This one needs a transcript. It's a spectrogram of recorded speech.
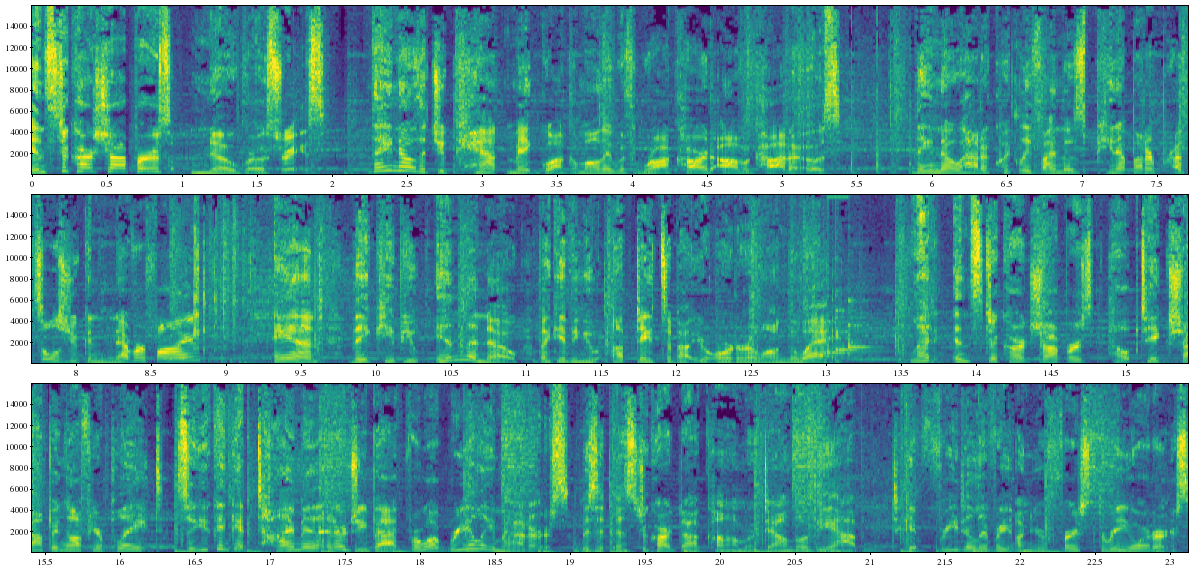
Instacart shoppers know groceries. They know that you can't make guacamole with rock hard avocados. They know how to quickly find those peanut butter pretzels you can never find. And they keep you in the know by giving you updates about your order along the way. Let Instacart shoppers help take shopping off your plate so you can get time and energy back for what really matters. Visit instacart.com or download the app to get free delivery on your first three orders.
